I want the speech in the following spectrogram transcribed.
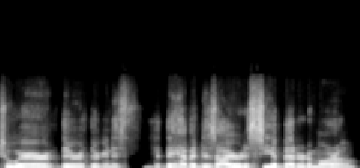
to where they're they're going to they have a desire to see a better tomorrow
